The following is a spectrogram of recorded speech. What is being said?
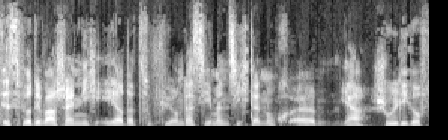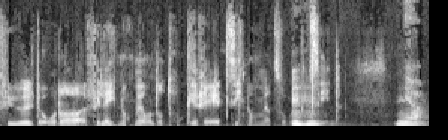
das würde wahrscheinlich eher dazu führen, dass jemand sich dann noch ähm, ja, schuldiger fühlt oder vielleicht noch mehr unter Druck gerät, sich noch mehr zurückzieht. Mhm. Ja.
